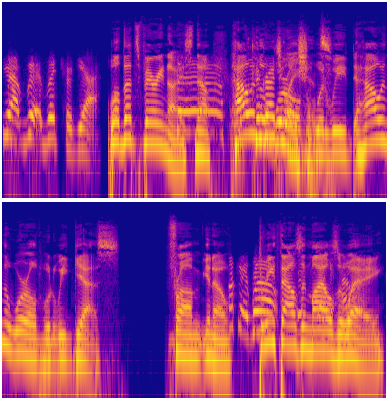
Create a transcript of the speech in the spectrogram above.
Yeah, Ri- Richard. Yeah. well, that's very nice. Now, how in the world Congratulations. would we? How in the world would we guess from you know Okay, well, three thousand miles like, away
